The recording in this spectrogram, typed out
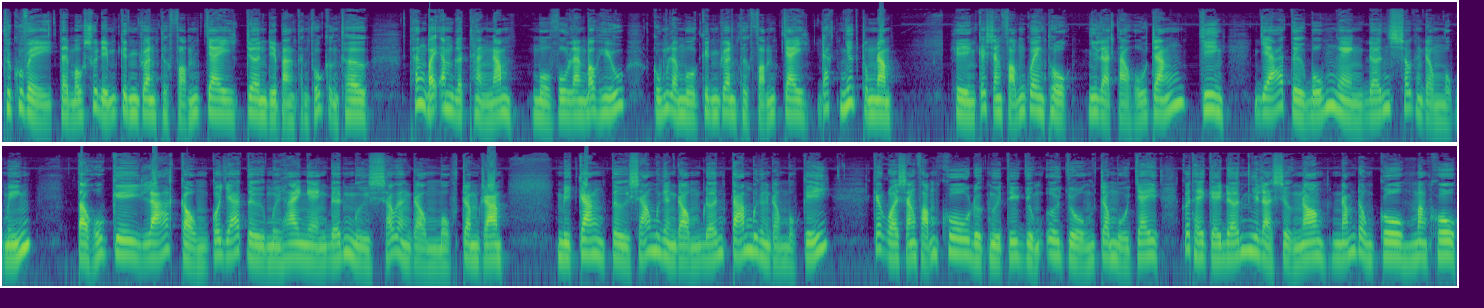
Thưa quý vị, tại một số điểm kinh doanh thực phẩm chay trên địa bàn thành phố Cần Thơ, tháng 7 âm lịch hàng năm, mùa Vu Lan báo hiếu cũng là mùa kinh doanh thực phẩm chay đắt nhất trong năm. Hiện các sản phẩm quen thuộc như là tàu hũ trắng, chiên giá từ 4.000 đến 6.000 đồng một miếng. Tàu hũ kỳ lá cộng có giá từ 12.000 đến 16.000 đồng 100 gram. Mì căng từ 60.000 đồng đến 80.000 đồng một ký. Các loại sản phẩm khô được người tiêu dùng ưa chuộng trong mùa chay có thể kể đến như là sườn non, nấm đông cô, măng khô,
